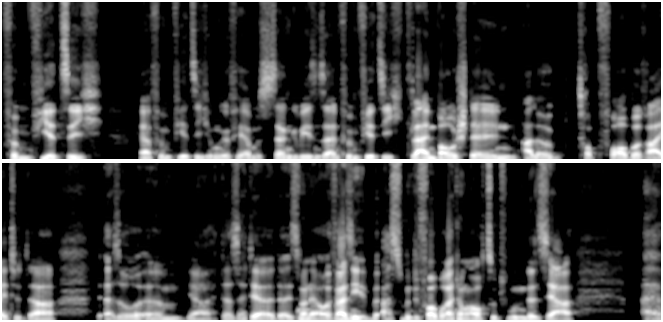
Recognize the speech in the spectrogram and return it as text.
45 ja, 45 ungefähr müsste es dann gewesen sein, 45 Kleinbaustellen, alle top vorbereitet da. Also ähm, ja, da seid ja, da ist man ja, ich weiß nicht, hast du mit den Vorbereitungen auch zu tun? Das ist ja äh,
